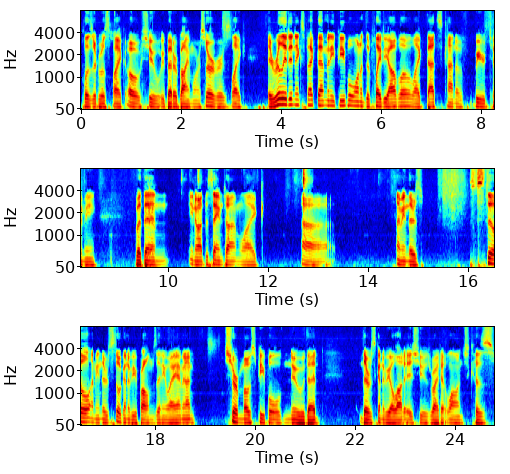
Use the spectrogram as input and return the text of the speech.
Blizzard was like, "Oh shoot, we better buy more servers." Like they really didn't expect that many people wanted to play Diablo. Like that's kind of weird to me. But then, you know, at the same time, like, uh, I mean, there's still, I mean, there's still going to be problems anyway. I mean, I'm sure most people knew that there was going to be a lot of issues right at launch because,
